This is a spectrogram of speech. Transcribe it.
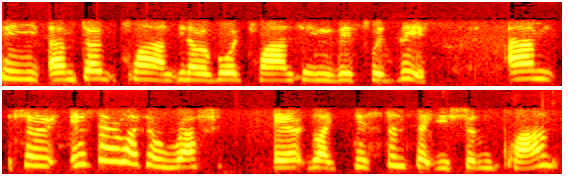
see um, don't plant. You know, avoid planting this with this. Um, so, is there like a rough air, like distance that you shouldn't plant?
